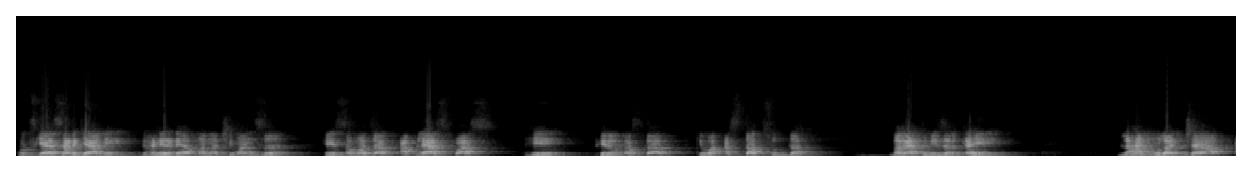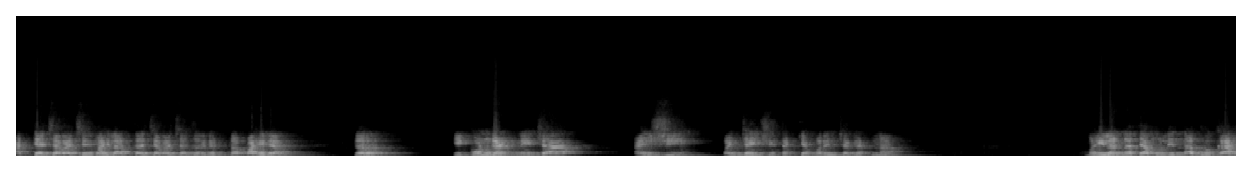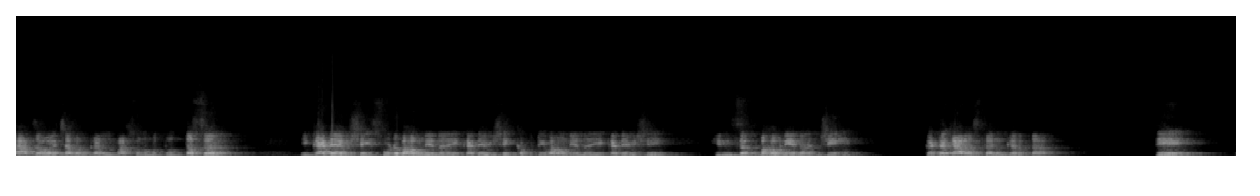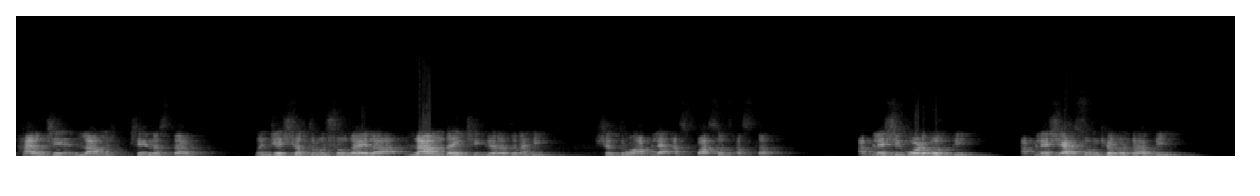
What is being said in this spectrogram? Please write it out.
कुचक्या सडक्या आणि घाणेरड्या मनाची माणसं हे समाजात आपल्या आसपास हे फिरत असतात किंवा असतात सुद्धा. बघा तुम्ही जर काही लहान मुलांच्या अत्याचाराचे महिला अत्याचाराच्या जर घटना पाहिल्या तर एकूण घटनेच्या ऐंशी पंच्याऐंशी टक्क्यापर्यंतच्या घटना महिलांना त्या मुलींना धोका हा जवळच्या लोकांपासून होतो. तसं एखाद्याविषयी सूड भावनेनं एखाद्याविषयी कपटी भावनेनं एखाद्याविषयी हिंसक भावनेनं जी कटकारस्थान करतात ते फारचे लांबचे नसतात. म्हणजे शत्रू शोधायला लांब जायची गरज नाही. शत्रू आपल्या आसपासच असतात. आपल्याशी गोड बोलतील आपल्याशी हसून खेळून राहतील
